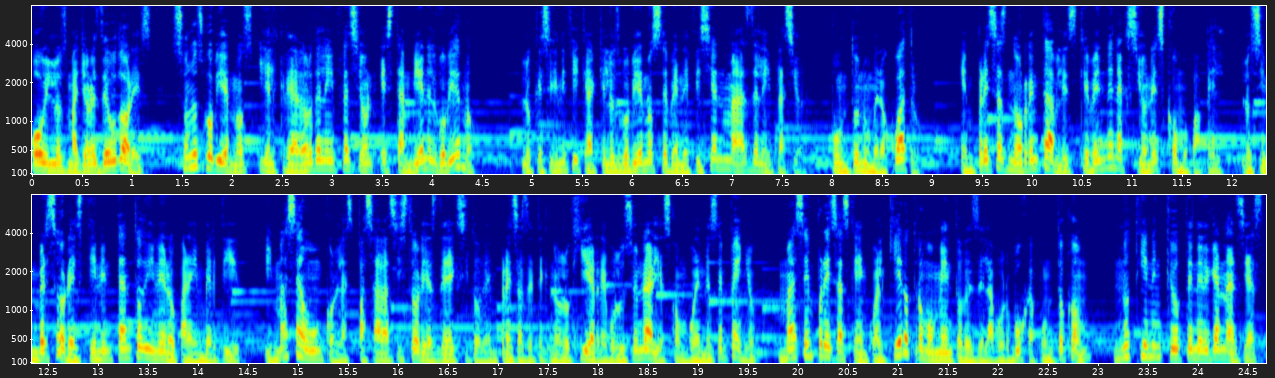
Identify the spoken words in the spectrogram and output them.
Hoy los mayores deudores son los gobiernos y el creador de la inflación es también el gobierno, lo que significa que los gobiernos se benefician más de la inflación. Punto número 4 empresas no rentables que venden acciones como papel. Los inversores tienen tanto dinero para invertir, y más aún con las pasadas historias de éxito de empresas de tecnología revolucionarias con buen desempeño, más empresas que en cualquier otro momento desde la burbuja.com no tienen que obtener ganancias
